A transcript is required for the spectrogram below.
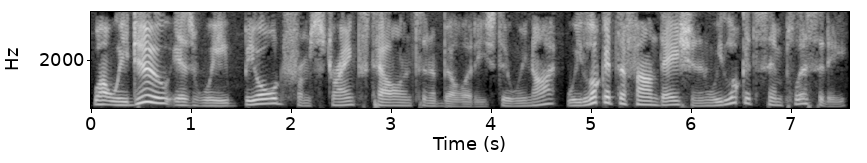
what we do is we build from strengths, talents, and abilities, do we not? We look at the foundation and we look at simplicity.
